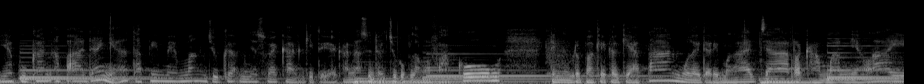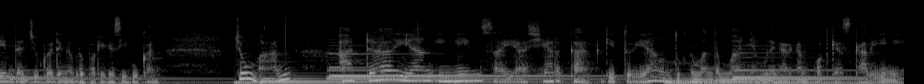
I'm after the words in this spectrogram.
ya bukan apa adanya tapi memang juga menyesuaikan gitu ya karena sudah cukup lama vakum dengan berbagai kegiatan mulai dari mengajar, rekaman yang lain dan juga dengan berbagai kesibukan. Cuman ada yang ingin saya sharekan gitu ya untuk teman-teman yang mendengarkan podcast kali ini.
